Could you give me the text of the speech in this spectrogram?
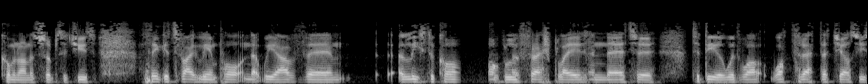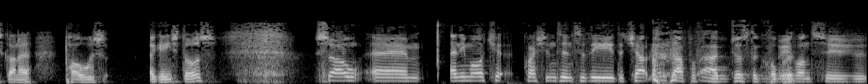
coming on as substitute. I think it's vitally important that we have um, at least a couple of fresh players in there to to deal with what what threat that Chelsea's going to pose against us. So. Um, any more ch- questions into the, the chat room? uh, just a couple. Move on to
